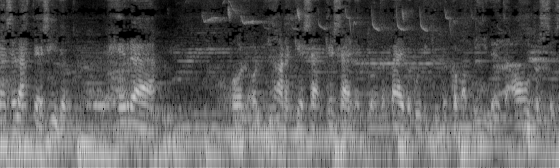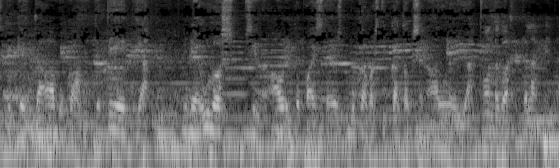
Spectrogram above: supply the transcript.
kyllähän se lähtee siitä, että herää, on, on ihana kesä, kesäinen tuota päivä, kuitenkin mukavan viileitä autossa, sitten keittää aamukahvit ja teet ja menee ulos, siinä aurinko paistaa just mukavasti katoksen alle ja Montako astetta lämmintä?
